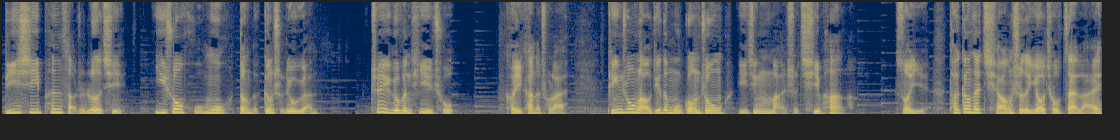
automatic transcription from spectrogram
鼻息喷洒着热气，一双虎目瞪得更是溜圆。这个问题一出，可以看得出来，瓶中老爹的目光中已经满是期盼了。所以，他刚才强势的要求再来，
